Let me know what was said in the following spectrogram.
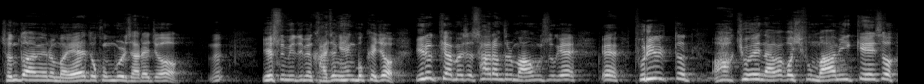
전도하면은 뭐 애도 공부를 잘해져. 응? 예수 믿으면 가정이 행복해져. 이렇게 하면서 사람들 마음속에 예, 불일 듯, 아, 교회 나가고 싶은 마음이 있게 해서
